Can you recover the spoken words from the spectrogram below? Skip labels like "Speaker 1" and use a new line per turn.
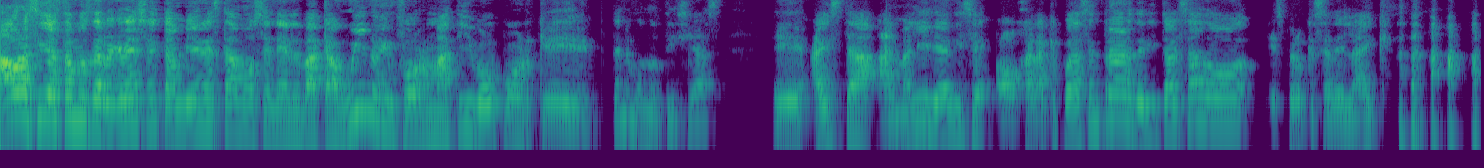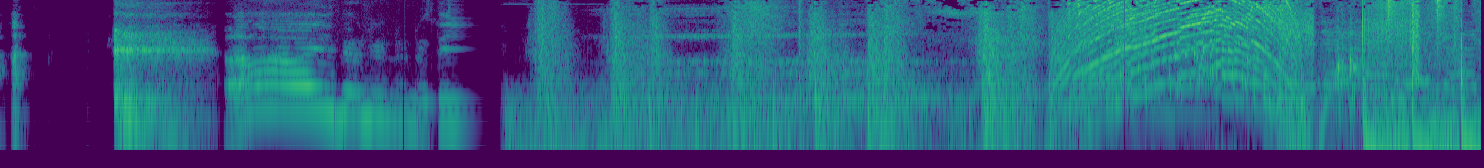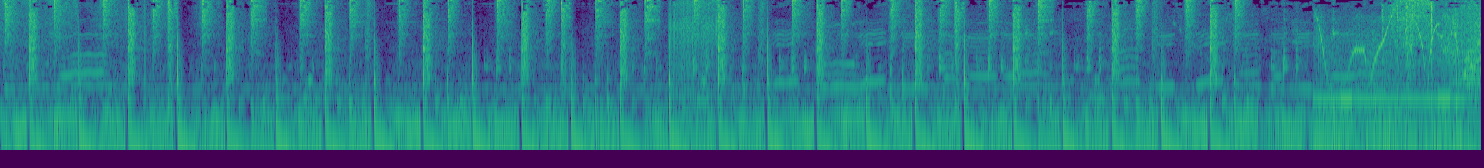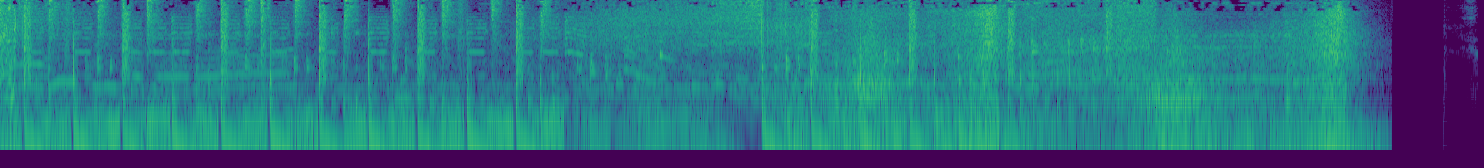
Ahora sí ya estamos de regreso y también estamos en el Bacagüino informativo porque tenemos noticias. Eh, ahí está Alma Lilian, dice, ojalá que puedas entrar, dedito alzado, espero que sea de like. Ay, no, no, no, no, estoy...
